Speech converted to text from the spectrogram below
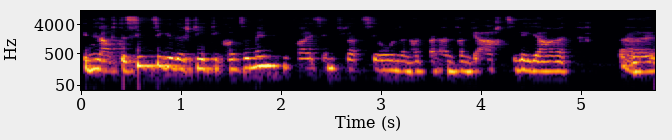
im Laufe der 70er, da steht die Konsumentenpreisinflation, dann hat man Anfang der 80er Jahre äh,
